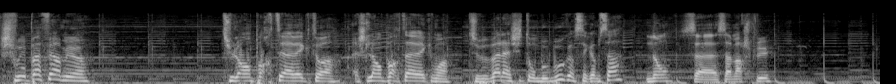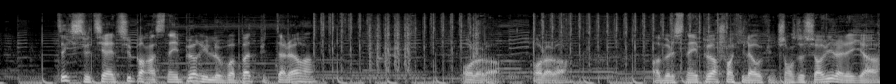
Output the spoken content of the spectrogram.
Je pouvais pas faire mieux. Tu l'as emporté avec toi. Je l'ai emporté avec moi. Tu peux pas lâcher ton boubou quand c'est comme ça? Non, ça, ça marche plus. Tu sais qu'il se fait tirer dessus par un sniper, il le voit pas depuis tout à l'heure. hein. Oh là là, oh là là. Ah bah le sniper, je crois qu'il a aucune chance de survie là les gars.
